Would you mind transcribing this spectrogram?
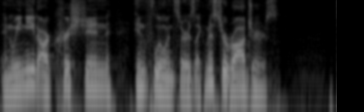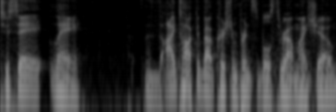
And we need our Christian influencers like Mr. Rogers to say, hey, I talked about Christian principles throughout my show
